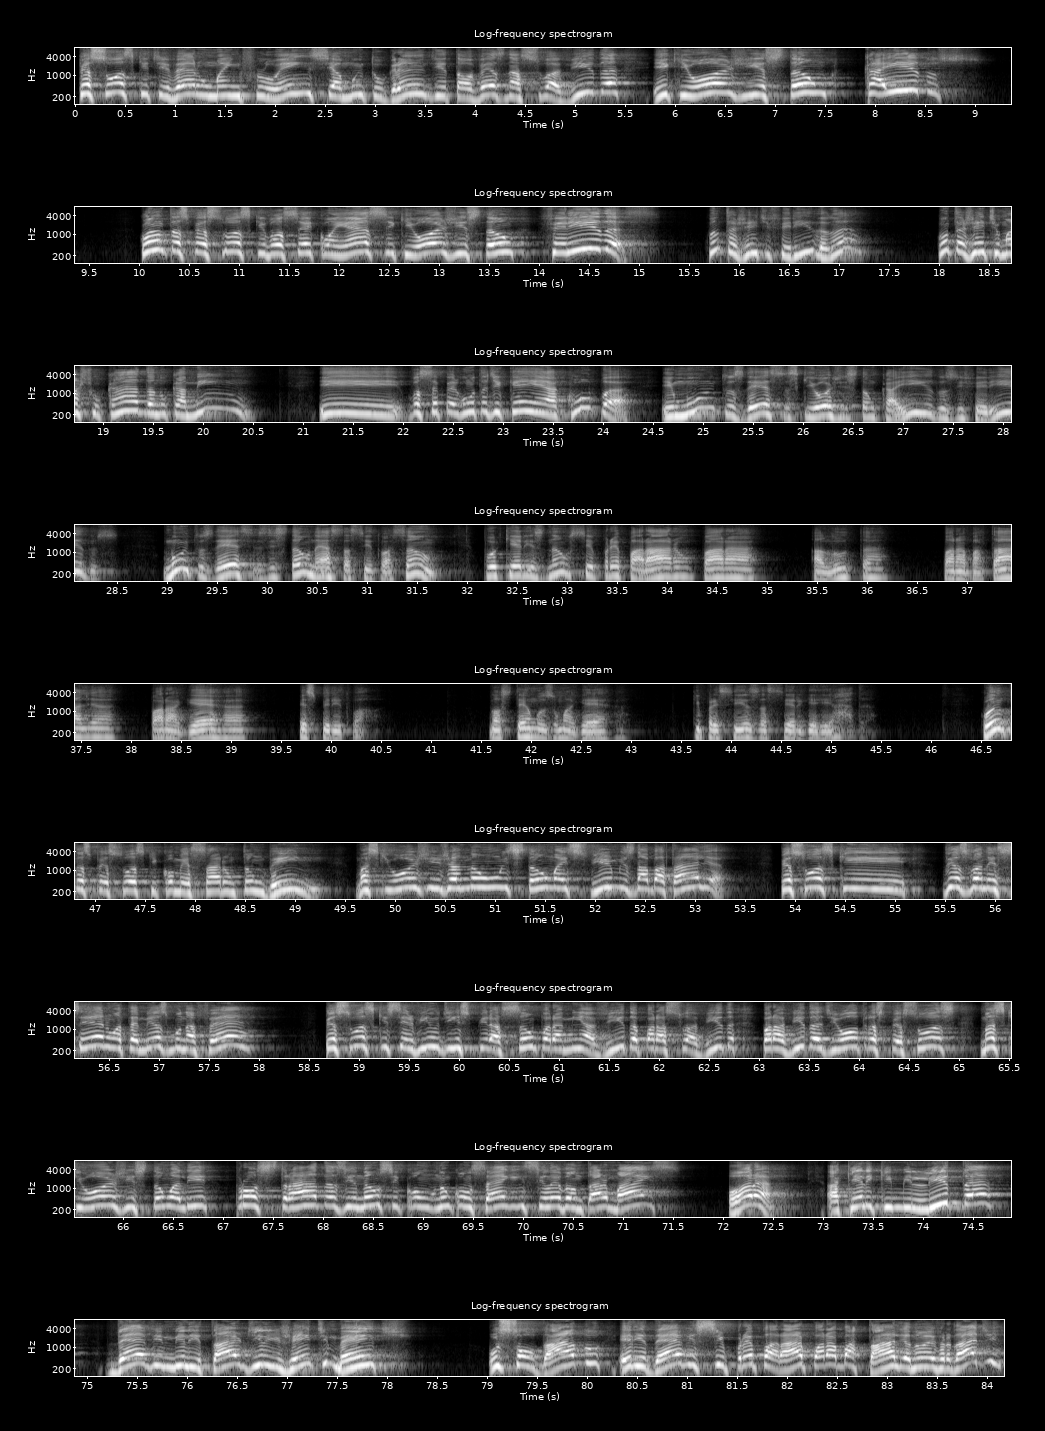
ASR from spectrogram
Pessoas que tiveram uma influência muito grande, talvez na sua vida, e que hoje estão caídos. Quantas pessoas que você conhece que hoje estão feridas? Quanta gente ferida, não é? Quanta gente machucada no caminho. E você pergunta de quem é a culpa? E muitos desses que hoje estão caídos e feridos, Muitos desses estão nessa situação porque eles não se prepararam para a luta, para a batalha, para a guerra espiritual. Nós temos uma guerra que precisa ser guerreada. Quantas pessoas que começaram tão bem, mas que hoje já não estão mais firmes na batalha. Pessoas que desvaneceram até mesmo na fé, pessoas que serviam de inspiração para a minha vida, para a sua vida, para a vida de outras pessoas, mas que hoje estão ali prostradas e não, se, não conseguem se levantar mais. Ora, aquele que milita deve militar diligentemente. O soldado, ele deve se preparar para a batalha, não é verdade?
